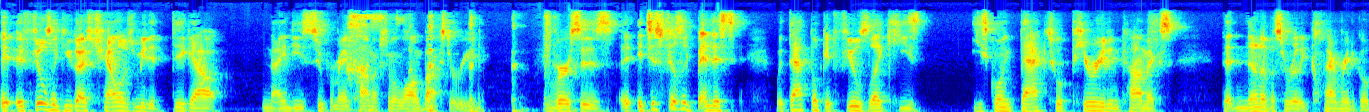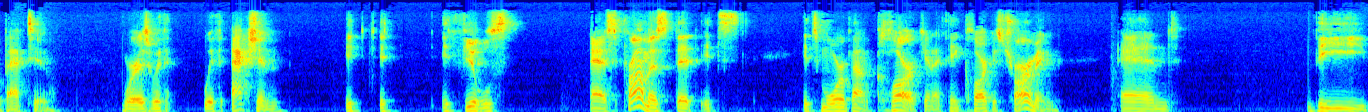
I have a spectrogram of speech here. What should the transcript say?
It, it feels like you guys challenged me to dig out '90s Superman comics from a long box to read. Versus, it, it just feels like Bendis with that book. It feels like he's he's going back to a period in comics that none of us are really clamoring to go back to. Whereas with with action, it it it feels as promised that it's it's more about Clark, and I think Clark is charming, and the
